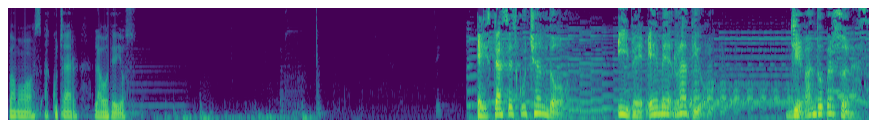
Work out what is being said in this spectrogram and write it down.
vamos a escuchar la voz de Dios. Estás escuchando IBM Radio, llevando personas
